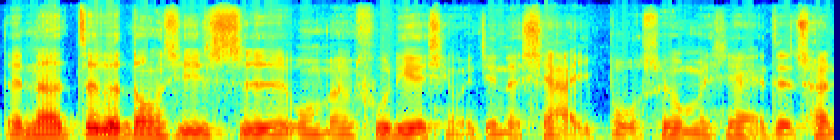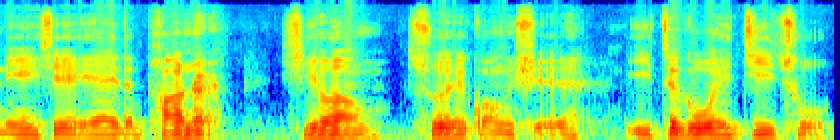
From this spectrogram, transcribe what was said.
对，那这个东西是我们复利的显微镜的下一步，所以我们现在也在串联一些 AI 的 partner，希望数位光学以这个为基础，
